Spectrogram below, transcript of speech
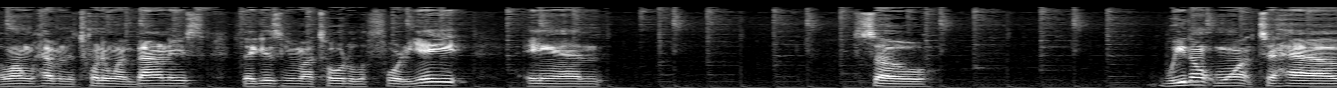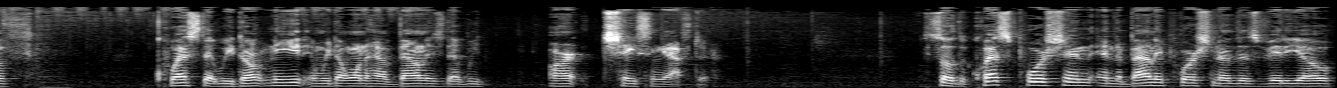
along with having the 21 bounties, that gives me my total of 48. And so we don't want to have quests that we don't need, and we don't want to have bounties that we aren't chasing after. So the quest portion and the bounty portion of this video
